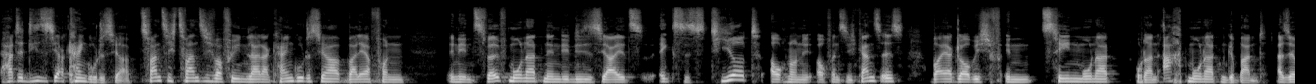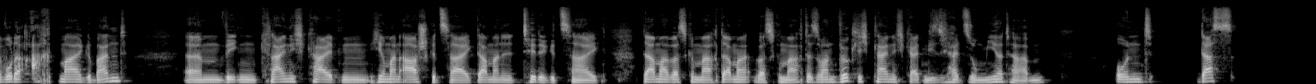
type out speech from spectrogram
hatte dieses Jahr kein gutes Jahr. 2020 war für ihn leider kein gutes Jahr, weil er von in den zwölf Monaten, in denen dieses Jahr jetzt existiert, auch noch nicht, auch wenn es nicht ganz ist, war er, glaube ich, in zehn Monaten oder in acht Monaten gebannt. Also er wurde achtmal gebannt, ähm, wegen Kleinigkeiten, hier mal einen Arsch gezeigt, da mal eine Titte gezeigt, da mal was gemacht, da mal was gemacht. Das waren wirklich Kleinigkeiten, die sich halt summiert haben. Und das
